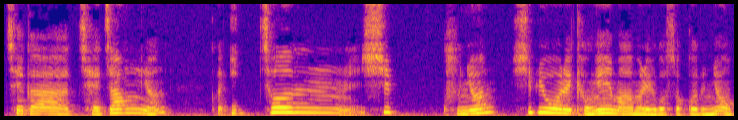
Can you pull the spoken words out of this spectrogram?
제가 재작년, 그러니까 2019년 12월에 경애의 마음을 읽었었거든요.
